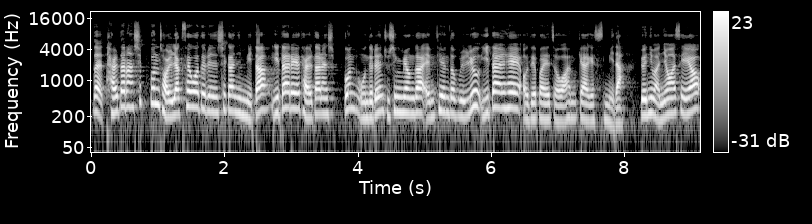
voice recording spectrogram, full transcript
네, 달달한 10분 전략 세워드리는 시간입니다. 이달의 달달한 10분, 오늘은 주식명가 MTNW 이달해 어드바이저와 함께하겠습니다. 위원님 안녕하세요.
